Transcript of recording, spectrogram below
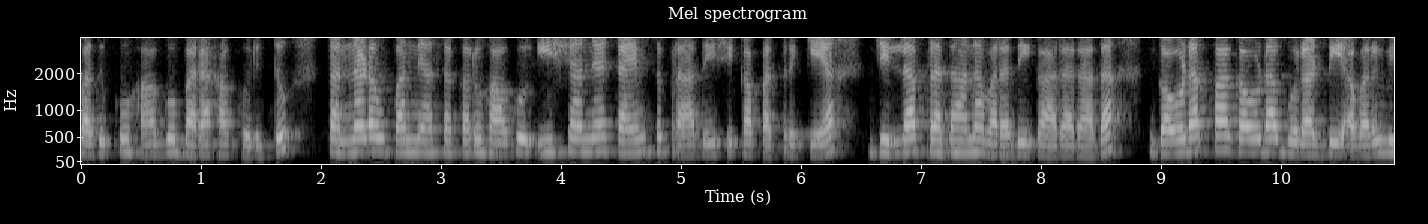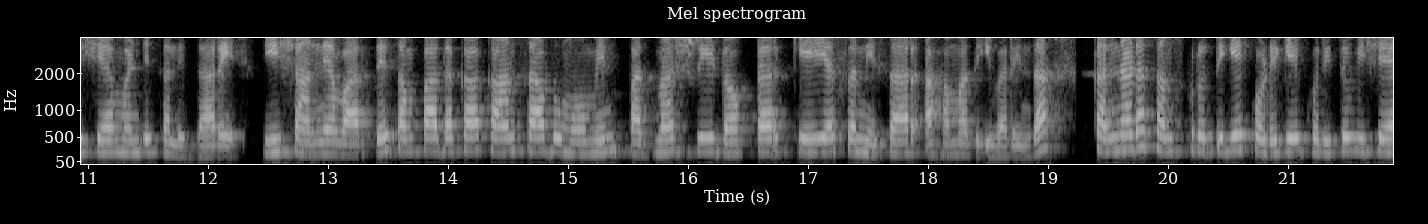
ಬದುಕು ಹಾಗೂ ಬರಹ ಕುರಿತು ಕನ್ನಡ ಉಪನ್ಯಾಸಕರು ಹಾಗೂ ಈಶಾನ್ಯ ಟೈಮ್ಸ್ ಪ್ರಾದೇಶಿಕ ಪತ್ರಿಕೆಯ ಜಿಲ್ಲಾ ಪ್ರಧಾನ ವರದಿಗಾರರಾದ ಗೌಡಪ್ಪ ಗೌಡ ಗುರಡ್ಡಿ ಅವರು ವಿಷಯ ಮಂಡಿಸಲಿದ್ದಾರೆ. ಈಶಾನ್ಯ ವಾರ್ತೆ ಸಂಪಾದಕ ಖಾನ್ಸಾಬ್ ಮೋಮಿನ್, ಪದ್ಮಶ್ರೀ ಡಾಕ್ಟರ್ ಕೆಎಸ್ ನಿಸಾರ್ ಅಹಮದ್ ಇವರಿಂದ ಕನ್ನಡ ಸಂಸ್ಕೃತಿಗೆ ಕೊಡುಗೆ ಕುರಿತು ವಿಷಯ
